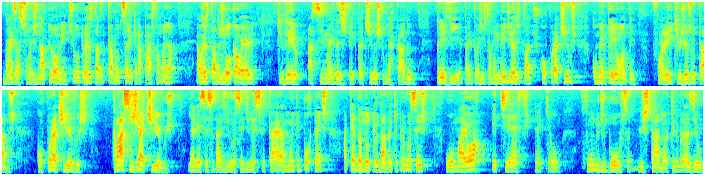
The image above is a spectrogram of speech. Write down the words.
das ações naturalmente. E outro resultado que acabou de sair aqui na parte da manhã é o resultado de local web que veio acima aí das expectativas que o mercado previa. Tá? Então a gente está no meio de resultados corporativos. Comentei ontem, falei que os resultados corporativos, classes de ativos e a necessidade de você diversificar era muito importante. Até dando outro dado aqui para vocês, o maior ETF, né, que é o fundo de bolsa listado aqui no Brasil,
